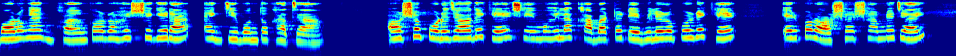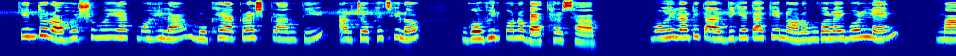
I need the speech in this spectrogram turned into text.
বরং এক ভয়ঙ্কর রহস্যে ঘেরা এক জীবন্ত খাঁচা? অর্ষা পড়ে যাওয়া দেখে সেই মহিলা খাবারটা টেবিলের ওপর রেখে এরপর অর্ষার সামনে যায়। কিন্তু রহস্যময়ী এক মহিলা মুখে একরাশ ক্লান্তি আর চোখে ছিল গভীর কোনো ব্যথার ছাপ। মহিলাটি তার দিকে তাকে নরম গলায় বললেন, মা,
